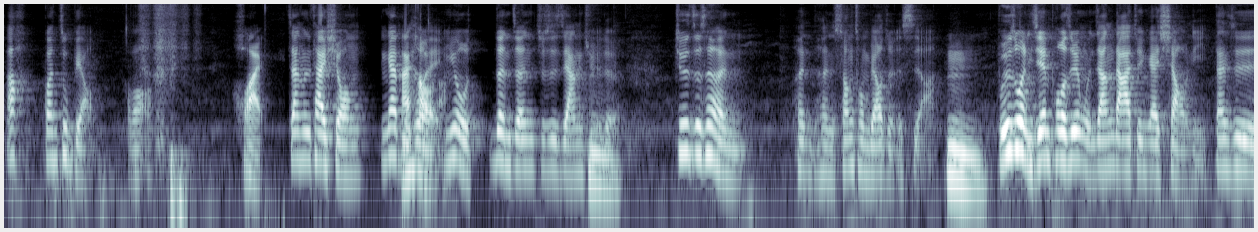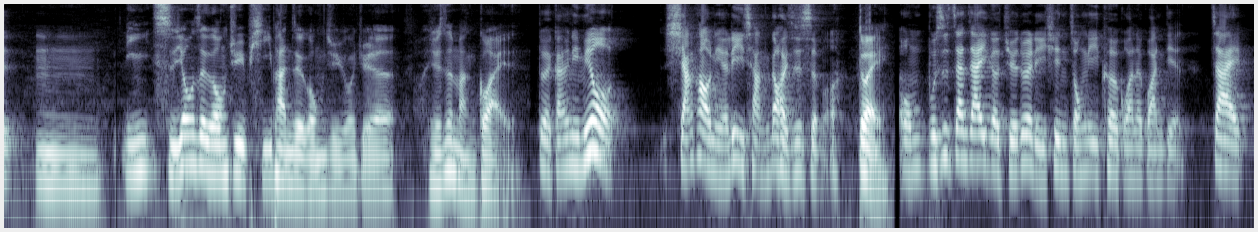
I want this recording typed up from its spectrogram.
啊！关注表好不好？坏，这样子太凶，应该不会，因为我认真就是这样觉得，嗯、就是这是很。很很双重标准的事啊，嗯，不是说你今天 po 这篇文章，大家就应该笑你，但是，嗯，你使用这个工具批判这个工具，我觉得我觉得这蛮怪的，对，感觉你没有想好你的立场到底是什么，对，我们不是站在一个绝对理性、中立、客观的观点在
